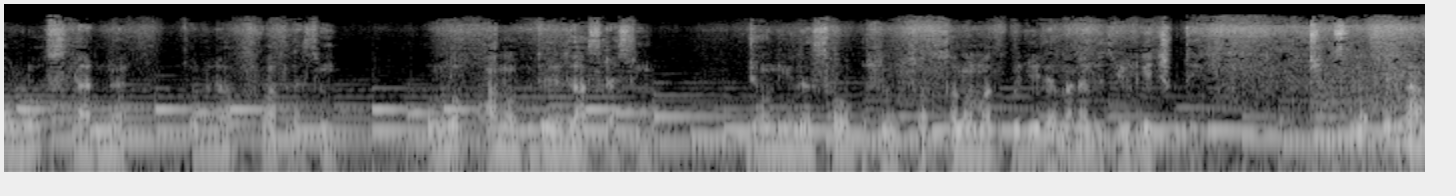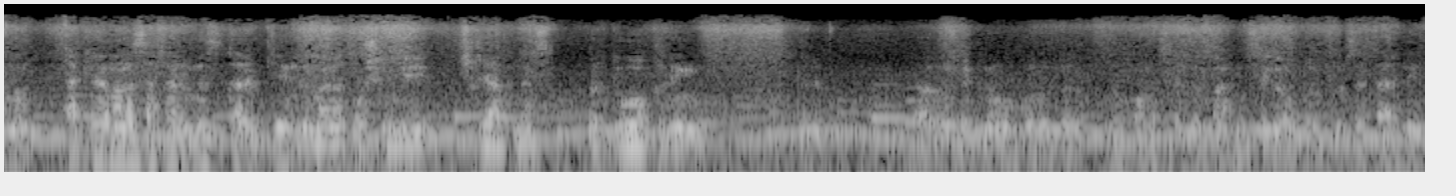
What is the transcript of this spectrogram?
olloh sizlarni qo'llab quvvatlasin. Olloh panohida o'zi asrasin. Joninglar sog' bo'lsin sog' salomat bo'linglar mana biz yo'lga chiqdik. Rahmat. Aka mana safarimiz qaribdi endi mana toshkentga chiqyapmiz. Bir duo qiling. Bir davronbekni o'g'li bir xohlasa bir больницаga olib ko'rsataylik.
